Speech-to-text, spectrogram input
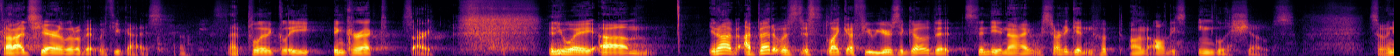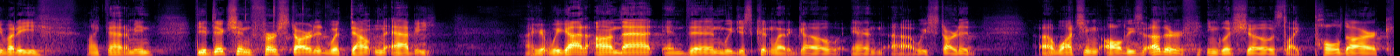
thought I'd share a little bit with you guys. Is that politically incorrect? Sorry. Anyway, um, you know, I, I, bet it was just like a few years ago that Cindy and I we started getting hooked on all these English shows. So anybody like that? I mean, the addiction first started with Downton Abbey. we got on that, and then we just couldn't let it go. And uh, we started uh, watching all these other English shows like Poldark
